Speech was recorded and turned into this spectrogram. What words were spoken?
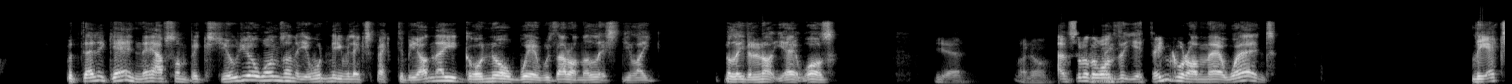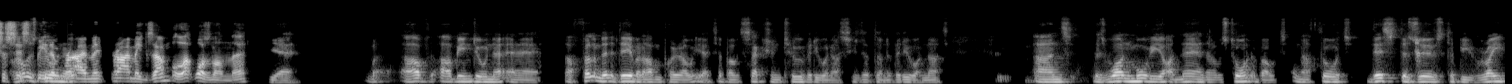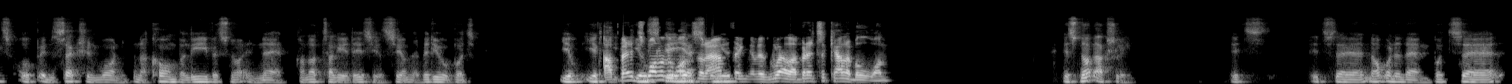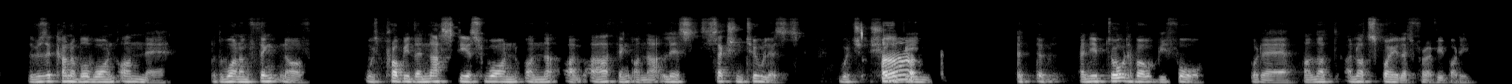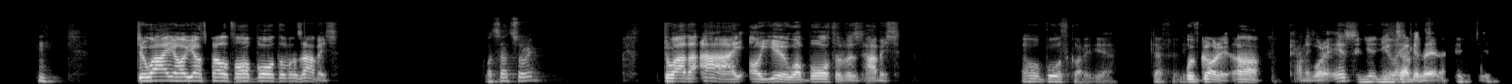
but then again, they have some big studio ones on it you wouldn't even expect to be on there. You'd go, no way was that on the list. You're like, believe it or not, yeah, it was. Yeah, I know. And some of the Agreed. ones that you think were on there weren't. The Exorcist being a prime prime example, that wasn't on there. Yeah, I've I've been doing that. Uh, I filmed it today, but I haven't put it out yet. It's about Section Two video analysis. I've done a video on that, and there's one movie on there that I was talking about, and I thought this deserves to be right up in Section One, and I can't believe it's not in there. I'll not tell you it is. You'll see on the video, but you, you I bet it's one of the ones yes that I'm thinking as well. I bet it's a cannibal one. It's not actually. It's it's uh, not one of them, but uh, there is a cannibal one on there. But the one I'm thinking of was probably the nastiest one on that. Um, I think on that list, section two lists, which should Oh. have been. uh, uh, and you've talked about it before, but uh, I'll not I'll not spoil it for everybody. Do I or yourself or both of us have it? What's that? Sorry. Do either I or you or both of us have it? Oh, both got it. Yeah, definitely. We've got it. Oh, can't think what it is. And you, You you tell me later. it, it,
